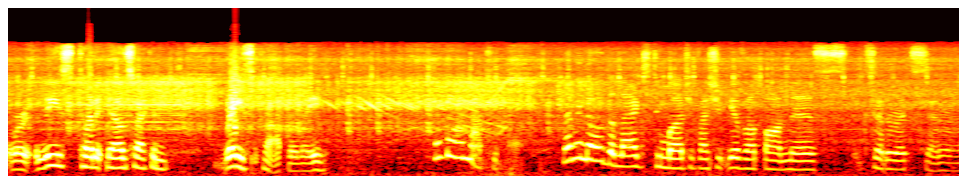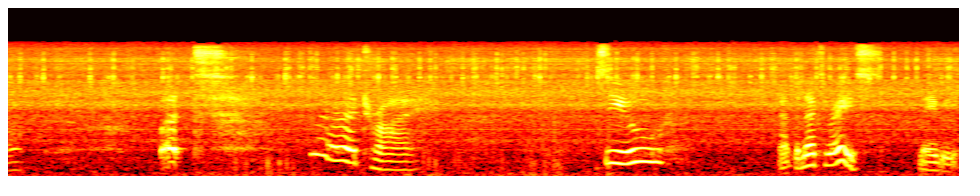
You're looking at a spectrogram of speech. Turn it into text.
or at least tone it down so I can race properly. Although I'm not too bad. Let me know if the lag's too much, if I should give up on this, etc., etc. But I try. See you at the next race, maybe,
